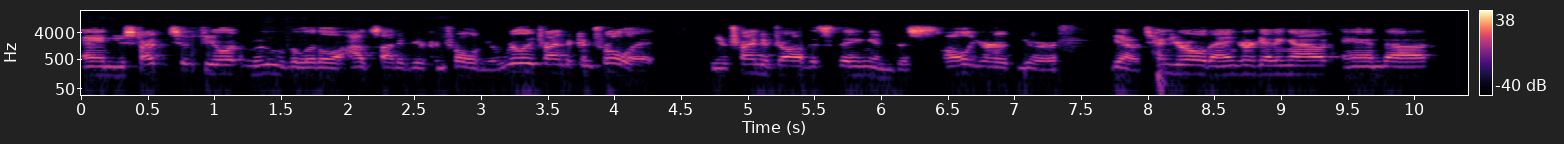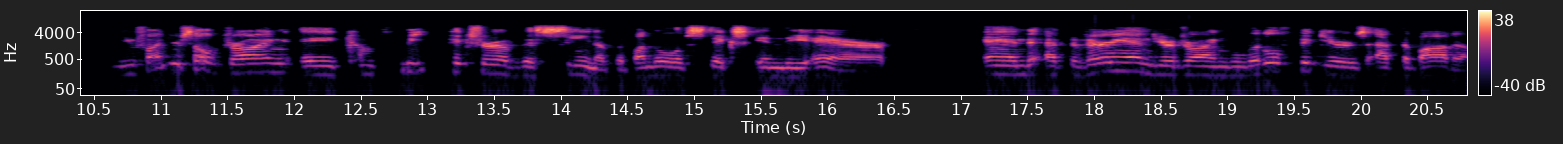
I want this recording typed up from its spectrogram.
and you start to feel it move a little outside of your control, and you're really trying to control it. And you're trying to draw this thing, and this all your your you know ten year old anger getting out, and uh, you find yourself drawing a complete picture of this scene of the bundle of sticks in the air. And at the very end, you're drawing little figures at the bottom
